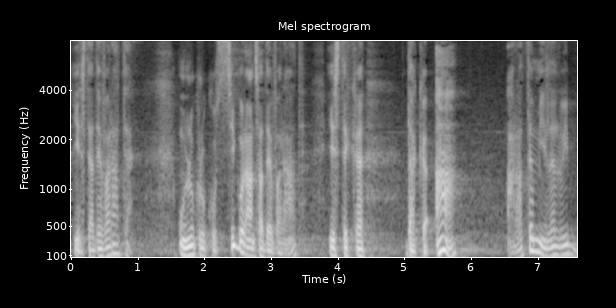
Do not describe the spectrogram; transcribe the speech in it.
este adevărată. Un lucru cu siguranță adevărat este că dacă A arată milă lui B,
